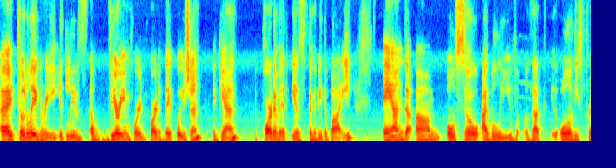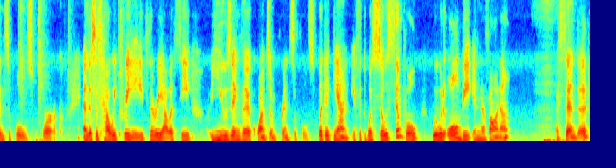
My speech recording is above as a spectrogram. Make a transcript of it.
I totally agree. It leaves a very important part of the equation. Again, a part of it is going to be the body. And um, also, I believe that all of these principles work. And this is how we create the reality using the quantum principles. But again, if it was so simple, we would all be in nirvana, ascended,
